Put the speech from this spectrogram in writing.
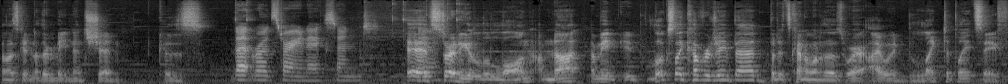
Well, let's get another maintenance shed because That road's starting to extend. It's starting to get a little long. I'm not. I mean, it looks like coverage ain't bad, but it's kind of one of those where I would like to play it safe.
